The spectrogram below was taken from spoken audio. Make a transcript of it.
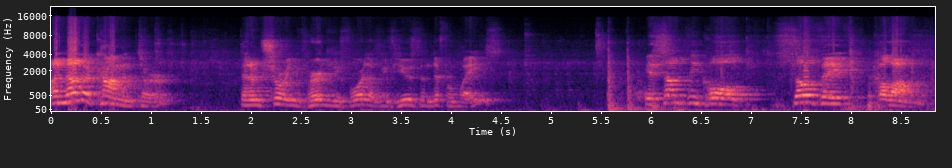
Another common term that I'm sure you've heard before that we've used in different ways is something called Sovev Kalam.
